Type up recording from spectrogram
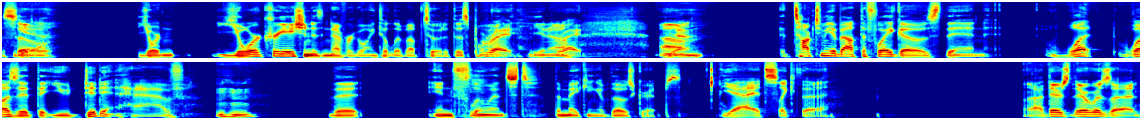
So Yeah. your your creation is never going to live up to it at this point. Right. You know. Right. Um talk to me about the fuegos then. What was it that you didn't have Mm-hmm. that influenced the making of those grips? Yeah, it's like the uh, there's there was a.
